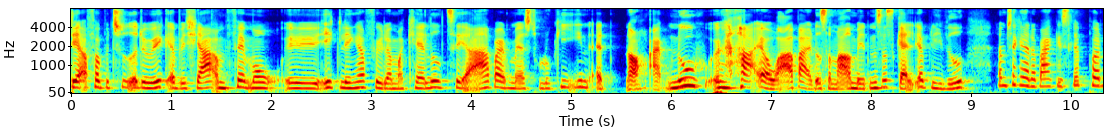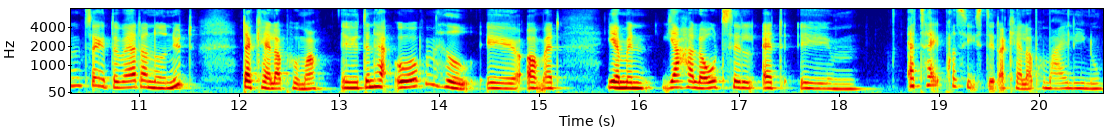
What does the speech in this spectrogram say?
derfor betyder det jo ikke, at hvis jeg om fem år øh, ikke længere føler mig kaldet til at arbejde med astrologien, at Nå, ej, nu øh, har jeg jo arbejdet så meget med den, så skal jeg blive ved. Nå, så kan jeg da bare give slip på den, så kan det være, at der er noget nyt, der kalder på mig. Øh, den her åbenhed øh, om, at jamen, jeg har lov til at, øh, at tage præcis det, der kalder på mig lige nu.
